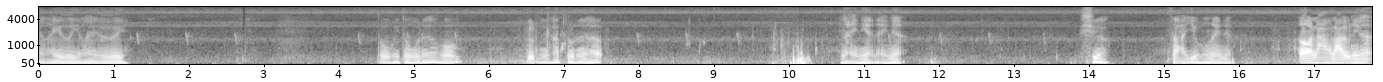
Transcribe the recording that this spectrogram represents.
ยังไงเอ่ยยังไงเอ่ยโตไม่โตนะครับผมหลุดเลยครับหลุดเลยครับ ไหนเนี่ยไหนเนี่ย เชือกสายอยู่ตรงไหนเนี่ยอ๋อลาวลาวอยู่นี่ฮะ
